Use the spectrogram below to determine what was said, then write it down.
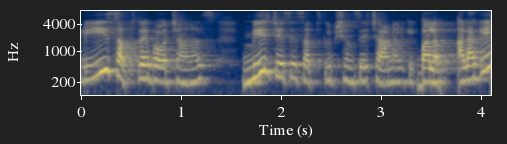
please subscribe our channels. మీరు చేసే సబ్స్క్రిప్షన్సే ఛానల్కి బలం. అలాగే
